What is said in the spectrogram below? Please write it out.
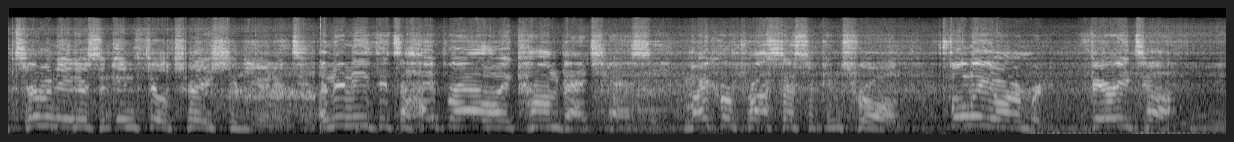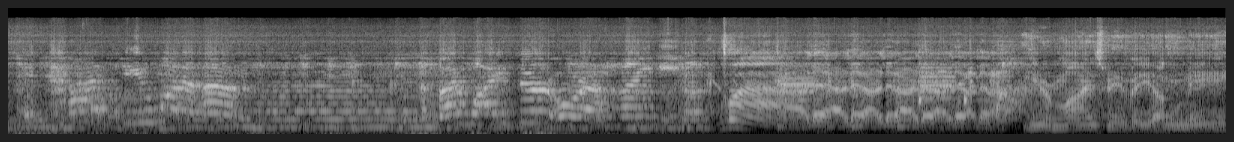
The Terminator's an infiltration unit. Underneath, it's a hyper-alloy combat chassis. Microprocessor controlled. Fully armored. Very tough. Hey, Pat, do you want um, a Budweiser or a Heine? He reminds me of a young me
